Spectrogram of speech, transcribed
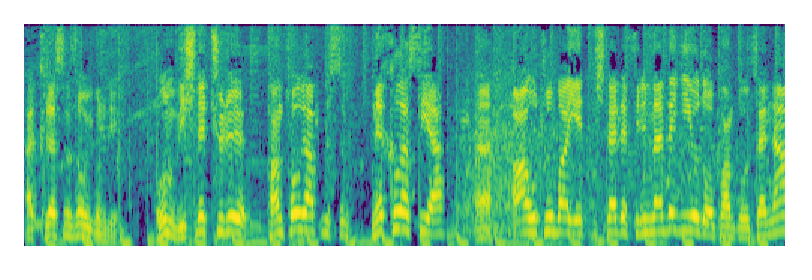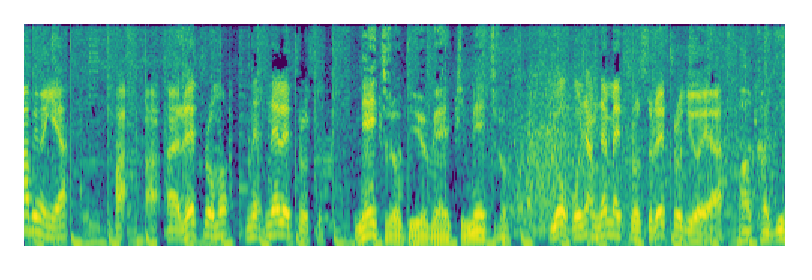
Ha klasınıza uygun değil. Oğlum vişne çürüğü pantol yapmışsın. Ne klası ya? Ha. Ahu Tuğba 70'lerde filmlerde giyiyordu o pantolonu. Sen ne yapıyorsun ya? Ha, ha, ha, retro mu? Ne, ne retrosu? Metro diyor belki metro. Yok hocam ne metrosu retro diyor ya. Ha Kadir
